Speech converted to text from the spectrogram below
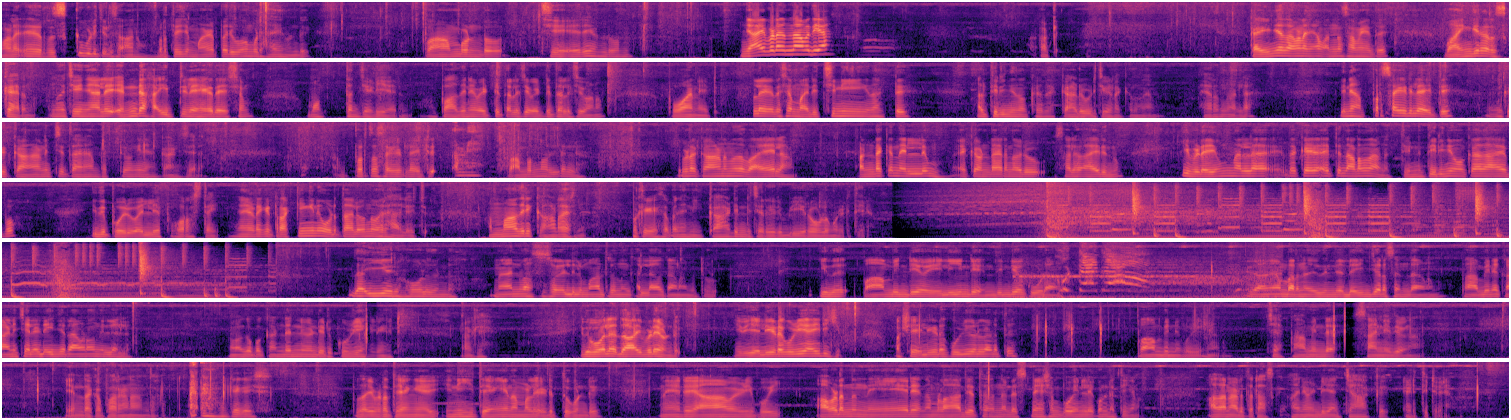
വളരെ റിസ്ക് പിടിച്ചൊരു സാധനമാണ്. പ്രത്യേകിച്ച് മഴ പരുവം കൂടെ ആയതുകൊണ്ട് പാമ്പുണ്ടോ ചേരയുണ്ടോ എന്ന് ഞാൻ ഇവിടെ നിന്നാൽ മതിയാ? ഓക്കെ. കഴിഞ്ഞ തവണ ഞാൻ വന്ന സമയത്ത് ഭയങ്കര റിസ്ക് ആയിരുന്നു. എന്ന് വെച്ച് കഴിഞ്ഞാൽ എന്റെ ഹൈറ്റിൽ ഏകദേശം മൊത്തം ചെടിയായിരുന്നു. അപ്പോൾ അതിനെ വെട്ടിത്തളിച്ച് വെട്ടിത്തളിച്ച് വേണം പോകാനായിട്ട്. ഏകദേശം മരിച്ചിനി നട്ട് അത് തിരിഞ്ഞ് നോക്കാതെ കാട് പിടിച്ച് കിടക്കുന്നതാണ്. വേറെ ഒന്നുമല്ല പിന്നെ അപ്പർ സൈഡിലായിട്ട് നിങ്ങൾക്ക് കാണിച്ച് തരാൻ പറ്റുമെങ്കിൽ ഞാൻ കാണിച്ചു തരാം. അപ്പുറത്തെ സൈഡിലായിട്ട് അമ്മേ പാമ്പൊന്നും ഇല്ലല്ലോ ഇവിടെ കാണുന്നത് വയലാണ്. പണ്ടൊക്കെ നെല്ലും ഒക്കെ ഉണ്ടായിരുന്ന ഒരു സ്ഥലമായിരുന്നു. ഇവിടെയും നല്ല ഇതൊക്കെ ആയിട്ട് നടന്നതാണ്. പിന്നെ തിരിഞ്ഞു നോക്കാതായപ്പോൾ ഇതിപ്പോൾ ഒരു വലിയ ഫോറസ്റ്റായി. ഞാൻ ഇടയ്ക്ക് ട്രക്കിങ്ങിന് കൊടുത്താലോ എന്ന് വരെ ആലോചിച്ചു അമ്മാതിരി കാടായിരുന്നു. ഓക്കെ കേസ് അപ്പോൾ ഞാൻ ഈ കാടിന്റെ ചെറിയൊരു ബീറോളും റോളും എടുത്തു എടുത്തുതരാം ഇതാ ഈ ഒരു ഹോൾ കണ്ടോ? മാൻ വാസസ് വേൾഡിൽ മാത്രമേ നിങ്ങൾക്ക് അല്ലാതെ കാണാൻ പറ്റുള്ളൂ. ഇത് പാമ്പിന്റെയോ എലീന്റെയോ എന്തിന്റെയോ കൂടാണ്. ഇതാണ് ഞാൻ പറഞ്ഞത് ഇതിന്റെ ഡേഞ്ചറസ് എന്താണെന്ന്. പാമ്പിനെ കാണിച്ചാലേ ഡേഞ്ചർ ആവണമെന്നില്ലല്ലോ. നമുക്കിപ്പോൾ കണ്ടന്റിന് വേണ്ടി ഒരു കുഴിയെങ്കിലും കിട്ടി. ഓക്കെ ഇതുപോലെ ഇതാ ഇവിടെയുണ്ട് ഇത് എലിയുടെ കുഴിയായിരിക്കും. പക്ഷേ എലിയുടെ കുഴിയുള്ളിടത്ത് പാമ്പിന്റെ കുഴി കാണും. ചേ പാമ്പിന്റെ സാന്നിധ്യം കാണും. എന്തൊക്കെ പറയണം എന്താ? ഓക്കെ ഗൈസ് ദാ ഇവിടെ തേങ്ങയായി. ഇനി ഈ തേങ്ങയെ നമ്മൾ എടുത്തുകൊണ്ട് നേരെ ആ വഴി പോയി അവിടെ നിന്ന് നേരെ നമ്മൾ ആദ്യത്തെ തന്നെ ഡെസ്റ്റിനേഷൻ പോയിന്റിലേക്ക് കൊണ്ടെത്തിക്കണം അതാണ് അടുത്ത ടാസ്ക് അതിനുവേണ്ടി ഞാൻ ചാക്ക് എടുത്തിട്ട് വരാം.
